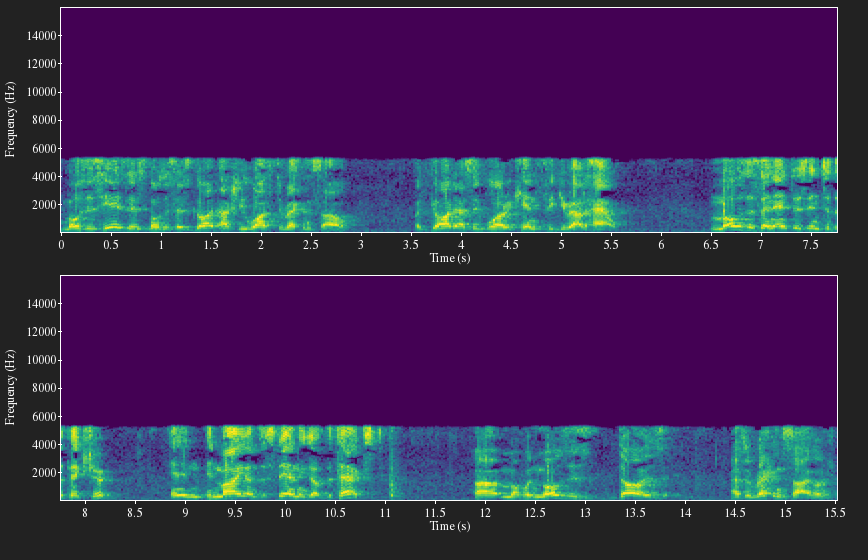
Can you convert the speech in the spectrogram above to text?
Moses hears this. Moses says, God actually wants to reconcile. But God, as it were, can't figure out how. Moses then enters into the picture. And in, in my understanding of the text, uh, what Moses does as a reconciler,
